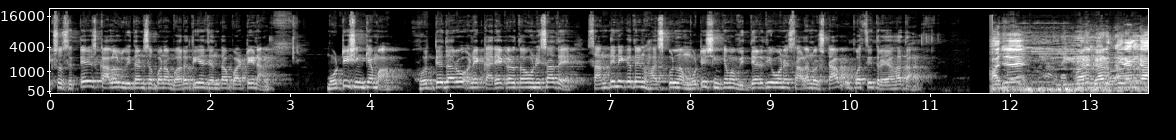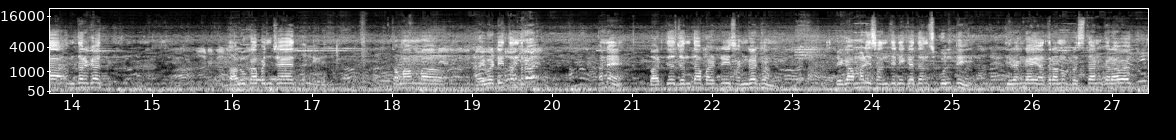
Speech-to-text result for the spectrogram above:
એકસો સત્યાવીસ કાલોલ વિધાનસભાના ભારતીય જનતા પાર્ટીના મોટી સંખ્યામાં હોદ્દેદારો અને કાર્યકર્તાઓની સાથે શાંતિનિકેતન હાઈસ્કૂલના મોટી સંખ્યામાં વિદ્યાર્થીઓ અને શાળાનો સ્ટાફ ઉપસ્થિત રહ્યા હતા. આજે ઘર ઘર તિરંગા અંતર્ગત તાલુકા પંચાયત, તમામ વહીવટીતંત્ર અને ભારતીય જનતા પાર્ટી સંગઠન ભેગા મળી શાંતિ નિકેતન સ્કૂલથી તિરંગા યાત્રાનું પ્રસ્થાન કરાવ્યું હતું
